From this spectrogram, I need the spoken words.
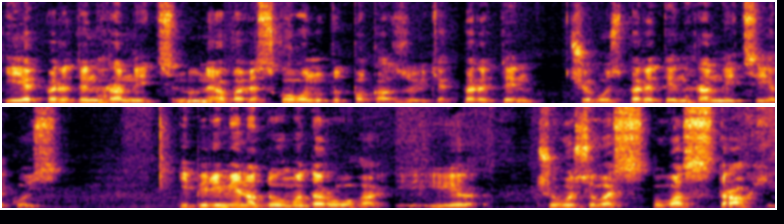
і як перетин границі. Ну, не обов'язково, ну тут показують, як перетин чогось, перетин границі якоїсь. І переміна дома, дорога. І чогось у вас, у вас страхи.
